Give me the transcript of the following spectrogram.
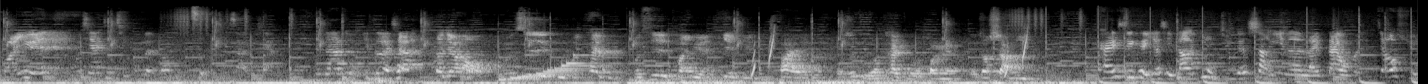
团员，我们现在就请他们帮我们自我介绍一下，跟大家自我介绍一下。大家好，我们是古文太鼓，我是团员叶军。嗨，我是古玩泰国的团员，我叫尚义。开心可以邀请到燕君跟尚义呢来带我们教学，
